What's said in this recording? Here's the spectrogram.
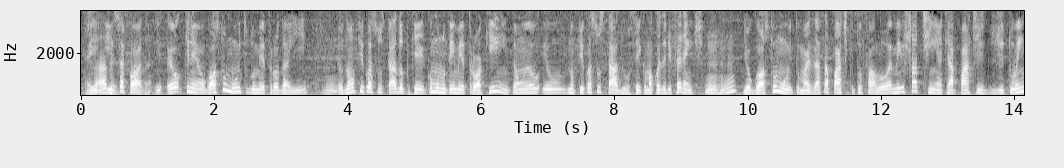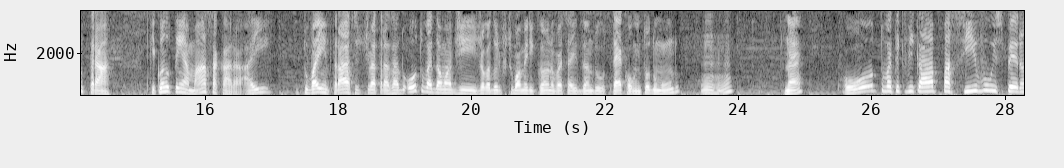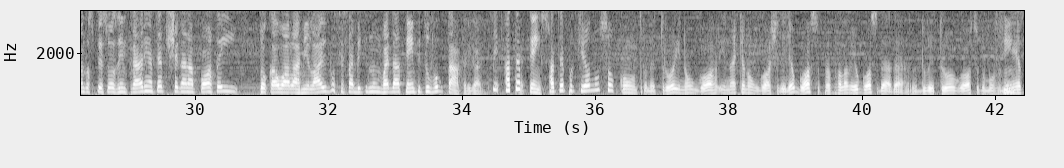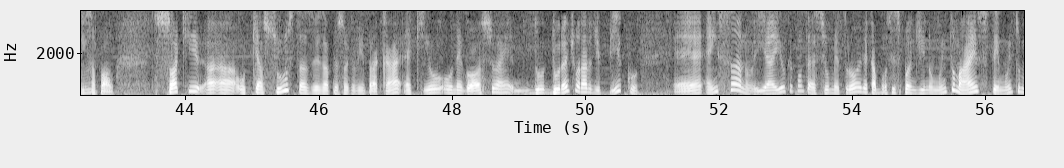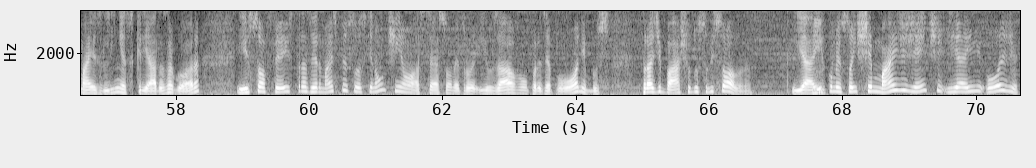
Sabe? Isso é foda. Eu, que nem eu gosto muito do metrô daí. Hum. Eu não fico assustado porque, como não tem metrô aqui, então eu, eu não fico assustado. Eu sei que é uma coisa diferente. Uhum. E eu gosto muito, mas essa parte que tu falou é meio chatinha, que é a parte de tu entrar. Porque quando tem a massa, cara, aí tu vai entrar, se tu estiver atrasado, ou tu vai dar uma de jogador de futebol americano, vai sair dando tackle em todo mundo, Uhum. né? Ou tu vai ter que ficar passivo esperando as pessoas entrarem até tu chegar na porta e tocar o alarme lá e você sabe que não vai dar tempo e tu voltar, tá ligado? Sim, até, É tenso. até porque eu não sou contra o metrô e não gosto. E não é que eu não gosto dele, eu gosto, pra falar, eu gosto da, da- do metrô, eu gosto do movimento sim. de São Paulo. Só que a- a- o que assusta, às vezes, a pessoa que vem pra cá é que o, o negócio é. du- durante o horário de pico é, é insano. E aí o que acontece? O metrô ele acabou se expandindo muito mais, tem muito mais linhas criadas agora. E só fez trazer mais pessoas que não tinham acesso ao metrô e usavam, por exemplo, ônibus para debaixo do subsolo, né? E aí Sim. começou a encher mais de gente. E aí hoje,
